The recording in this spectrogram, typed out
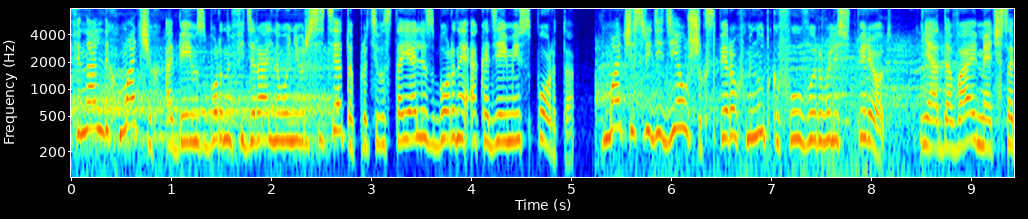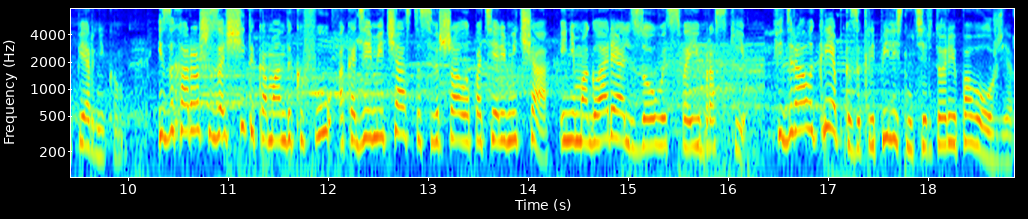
В финальных матчах обеим сборным Федерального университета противостояли сборные Академии спорта. В матче среди девушек с первых минут КФУ вырвались вперед, не отдавая мяч соперникам. Из-за хорошей защиты команды КФУ Академия часто совершала потери мяча и не могла реализовывать свои броски. Федералы крепко закрепились на территории Поволжья,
